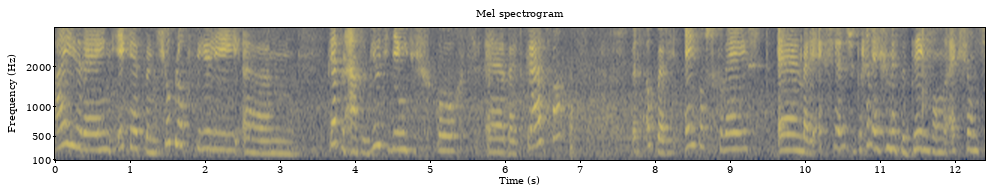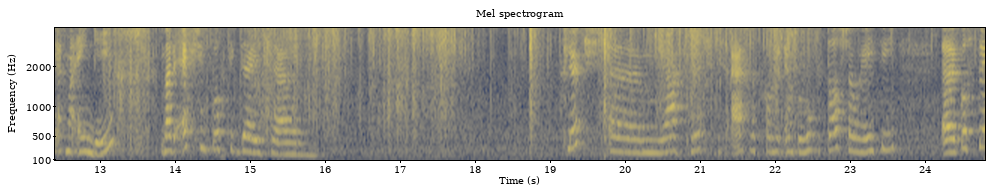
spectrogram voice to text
Hi iedereen, ik heb een shoplog voor jullie. Ehm, ik heb een aantal beauty dingetjes gekocht eh, bij het Kruidvat. Ik ben ook bij de Ethos geweest en bij de Action. Dus ik begin even met het ding van de Action, zeg maar één ding. Maar de Action kocht ik deze um, clutch. Um, ja, clutch. Het is eigenlijk gewoon een enveloppe tas, zo heet die. Uh, kost 2,79.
